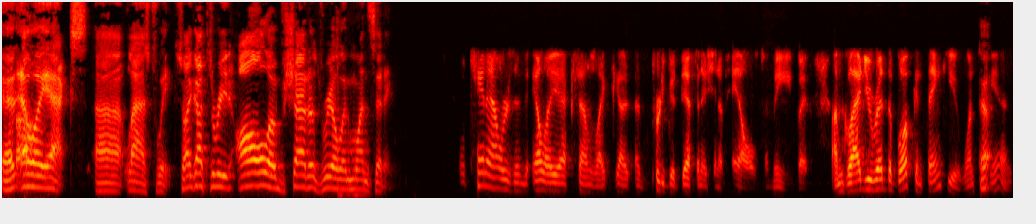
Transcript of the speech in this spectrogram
at oh. LAX uh, last week. So I got to read all of Shadows Reel in one sitting. Well, 10 hours in LAX sounds like a, a, pretty good definition of hell to me, but I'm glad you read the book and thank you once uh, again.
